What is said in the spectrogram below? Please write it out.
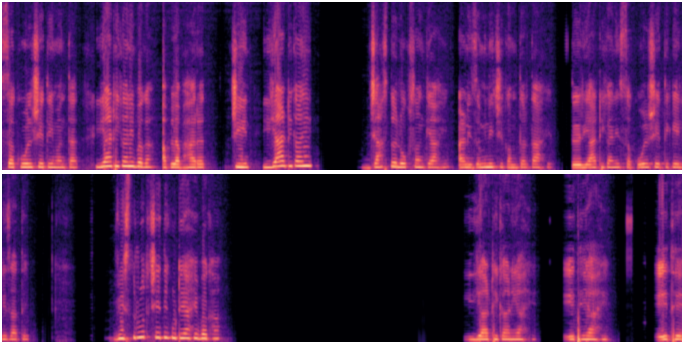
सखोल शेती म्हणतात. या ठिकाणी बघा आपला भारत चीन या ठिकाणी जास्त लोकसंख्या आहे आणि जमिनीची कमतरता आहे. तर या ठिकाणी सखोल शेती केली जाते. विस्तृत शेती कुठे आहे बघा? या ठिकाणी आहे. येथे आहे. येथे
